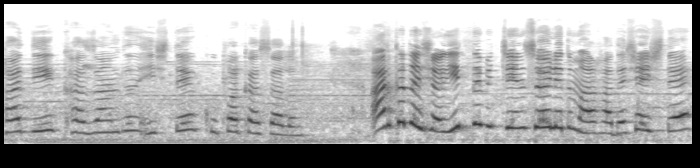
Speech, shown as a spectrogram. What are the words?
hadi kazandın işte kupa kasalım. Arkadaşlar Yiğit'te biteceğini söyledim arkadaşa işte.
